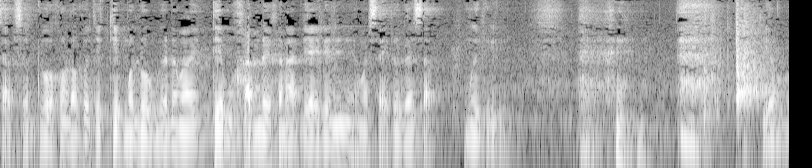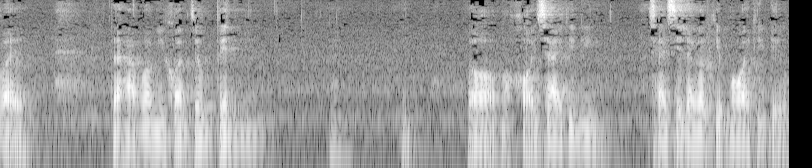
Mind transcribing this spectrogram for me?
ศัพท์ส่วนตัวของเราก็จะเก็บมารวมกันนะมาเตรียมขันด้ขนาดใหญ่เลยนี่มาใส่โทรศัพท์มือถือเตรียมไว้ ถ้าหากว่ามีความจำเป็น ก็มาขอใช้ที่นี่ใช้เสร็จแล้วก็เก็บมาไว้ที่เดิม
